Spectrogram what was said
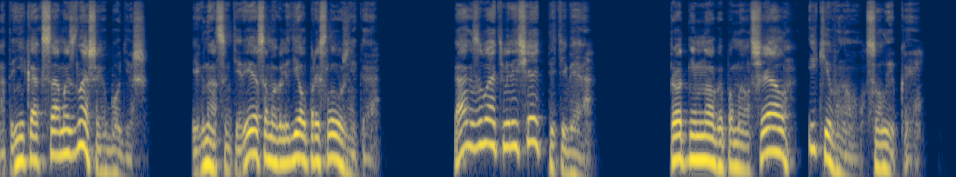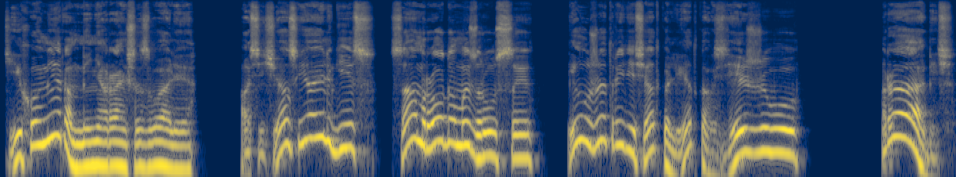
а ты никак сам из наших будешь?» Игнат с интересом оглядел прислужника. «Как звать величать ты тебя?» Тот немного помолчал и кивнул с улыбкой. «Тихомиром меня раньше звали, а сейчас я Эльгиз, сам родом из Руссы, и уже три десятка лет как здесь живу. Рабич,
